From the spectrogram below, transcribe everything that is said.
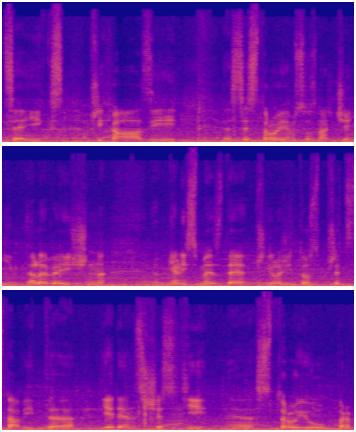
CX. Přichází se strojem s označením Elevation. Měli jsme zde příležitost představit eh, jeden z šesti eh, strojů prv,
